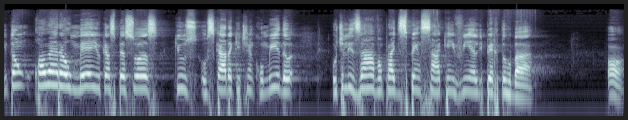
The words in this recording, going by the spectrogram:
Então, qual era o meio que as pessoas, que os, os caras que tinham comida, utilizavam para dispensar quem vinha lhe perturbar. Ó, oh,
